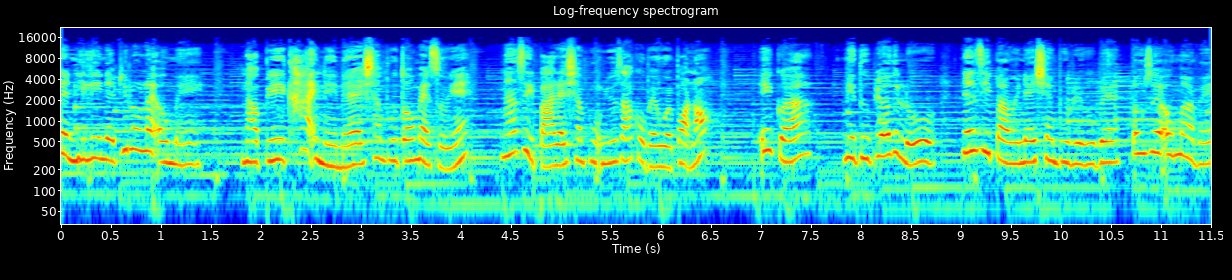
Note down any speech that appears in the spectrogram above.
တဲ့နီးလေးနဲ့ပြုလုပ်လိုက်အောင်မယ်။နောက်ပြီးခိုင်အနေနဲ့ရှမ်ပူသုံးမယ်ဆိုရင်နှမ်းစီပါတဲ့ရှမ်ပူအမျိုးအစားကိုပဲဝယ်ပေါ့နော်။အေးကွာမေသူပြောသလိုနှမ်းစီပါဝင်တဲ့ရှမ်ပူတွေကိုပဲသုံးဆွဲအောင်မှာပဲ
